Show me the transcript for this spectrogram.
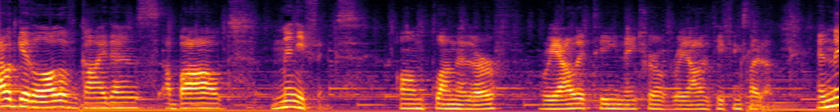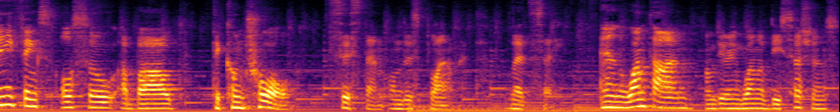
I would get a lot of guidance about many things on planet Earth, reality, nature of reality, things like that. And many things also about the control system on this planet, let's say. And one time during one of these sessions,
